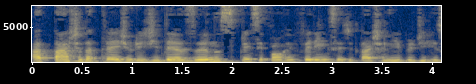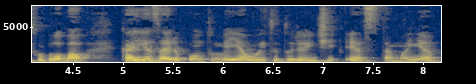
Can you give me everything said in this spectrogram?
A taxa da Treasury de 10 anos, principal referência de taxa livre de risco global, caía 0,68 durante esta manhã.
